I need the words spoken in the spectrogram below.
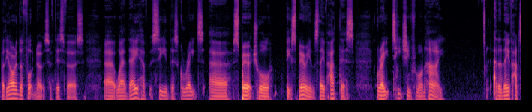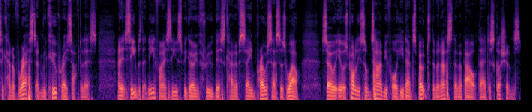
but they are in the footnotes of this verse, uh, where they have seen this great uh, spiritual experience. They've had this great teaching from on high, and then they've had to kind of rest and recuperate after this. And it seems that Nephi seems to be going through this kind of same process as well. So it was probably some time before he then spoke to them and asked them about their discussions.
